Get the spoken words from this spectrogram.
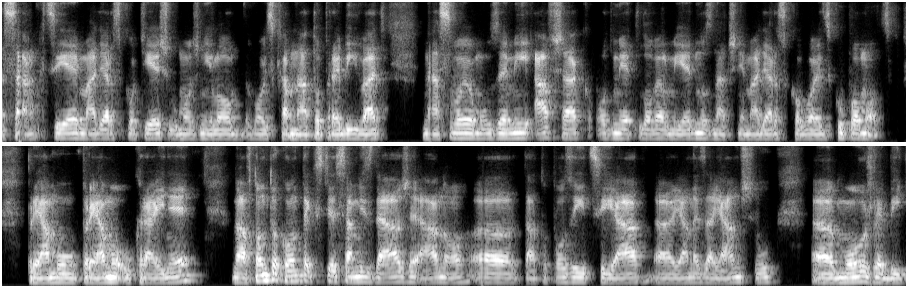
sankcie. Maďarsko tiež umožnilo vojskám NATO prebývať na svojom území, avšak odmietlo veľmi jednoznačne Maďarsko vojenskú pomoc priamo, priamo Ukrajine. No a v tomto kontexte sa mi zdá, že áno, e, táto pozícia e, Janeza Janšu e, môže byť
